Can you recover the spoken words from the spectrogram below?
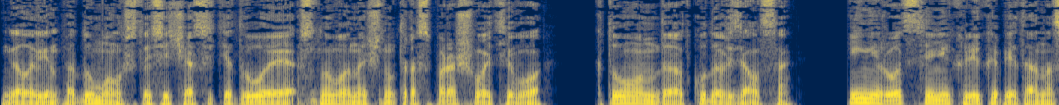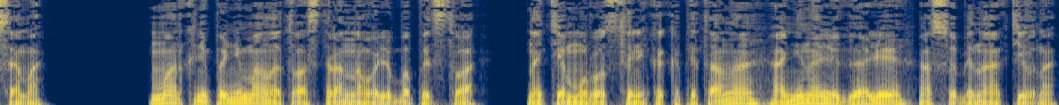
Головин подумал, что сейчас эти двое снова начнут расспрашивать его, кто он да откуда взялся, и не родственник ли капитана Сэма. Марк не понимал этого странного любопытства, на тему родственника капитана они налегали особенно активно.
